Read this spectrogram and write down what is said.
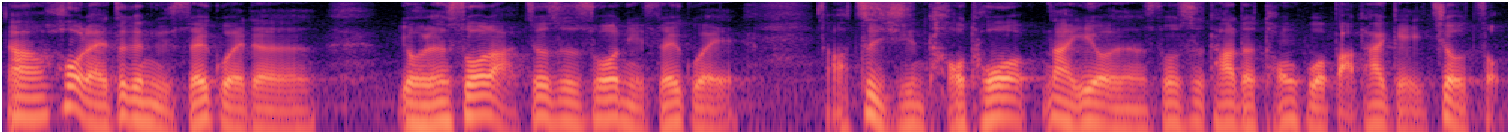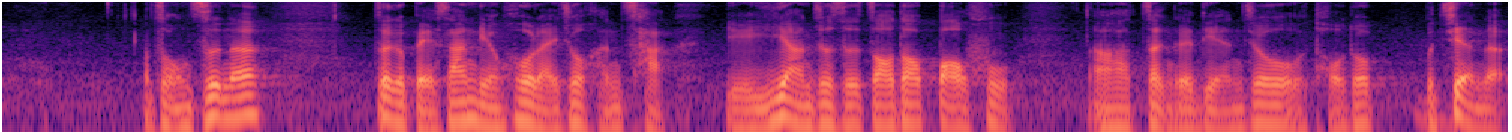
那后来这个女水鬼的有人说了，就是说女水鬼啊自己先逃脱，那也有人说是他的同伙把他给救走。总之呢。这个北三连后来就很惨，也一样就是遭到报复啊，整个连就头都不见了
